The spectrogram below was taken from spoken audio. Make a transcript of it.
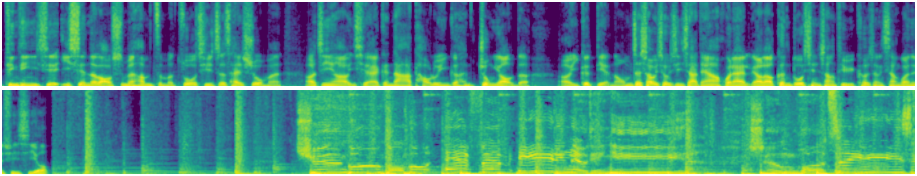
听听一些一线的老师们他们怎么做，其实这才是我们呃今天要一起来跟大家讨论一个很重要的。呃，一个点呢，我们再稍微休息一下，等一下回来聊聊更多线上体育课程相关的讯息哦。全国广播 FM 一零六点一，生活最 easy，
